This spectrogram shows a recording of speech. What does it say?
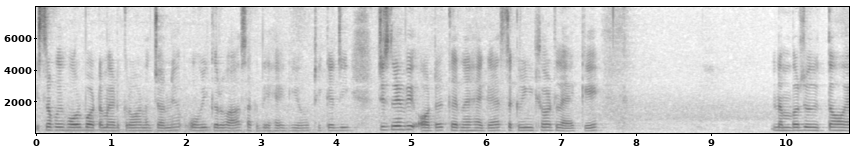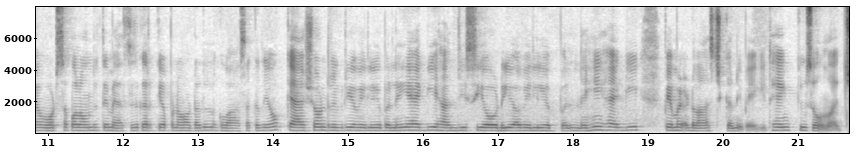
ਇਸ ਤਰ੍ਹਾਂ ਕੋਈ ਹੋਰ ਬਾਟਮ ਐਡ ਕਰਵਾਉਣਾ ਚਾਹੁੰਦੇ ਹੋ, ਉਹ ਵੀ ਕਰਵਾ ਸਕਦੇ ਹੈਗੇ ਹੋ, ਠੀਕ ਹੈ ਜੀ। ਜਿਸ ਨੇ ਵੀ ਆਰਡਰ ਕਰਨਾ ਹੈਗਾ ਸਕਰੀਨਸ਼ਾਟ ਲੈ ਕੇ ਨੰਬਰ ਜੋ ਦਿੱਤਾ ਹੋਇਆ ਵਟਸਐਪ ਵਾਲਾ, ਉਹਦੇ ਤੇ ਮੈਸੇਜ ਕਰਕੇ ਆਪਣਾ ਔਡਰ ਲਗਵਾ ਸਕਦੇ ਹੋ। ਕੈਸ਼ ਔਨ ਡਿਲੀਵਰੀ ਅਵੇਲੇਬਲ ਨਹੀਂ ਹੈਗੀ। ਹਾਂਜੀ ਸੀ ਓ ਡੀ ਅਵੇਲੇਬਲ ਨਹੀਂ ਹੈਗੀ। ਪੇਮੈਂਟ ਐਡਵਾਂਸ ਚ ਕਰਨੀ ਪਏਗੀ। ਥੈਂਕ ਯੂ ਸੋ ਮੱਚ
